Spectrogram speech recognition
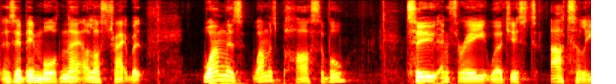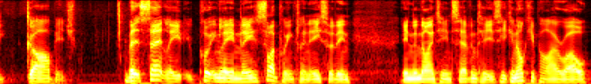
Has there been more than that? I lost track, but one was one was passable. Two and three were just utterly garbage. But certainly, putting Liam Neeson, it's like putting Clint Eastwood in in the 1970s. He can occupy a role.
